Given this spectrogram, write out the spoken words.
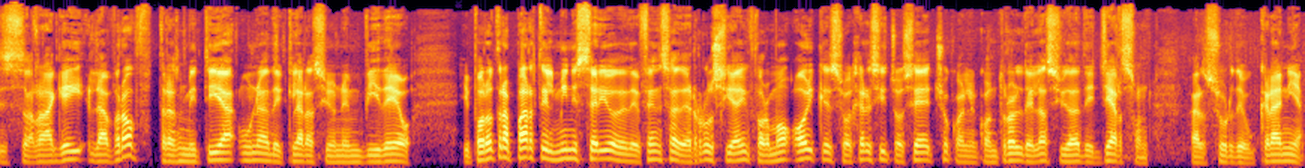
Sergei Lavrov, transmitía una declaración en video. Y por otra parte, el Ministerio de Defensa de Rusia informó hoy que su ejército se ha hecho con el control de la ciudad de Gerson, al sur de Ucrania.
